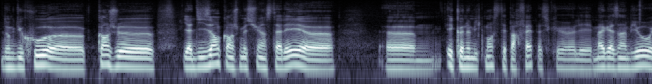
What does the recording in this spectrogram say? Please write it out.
Donc du coup, euh, quand je, il y a dix ans, quand je me suis installé, euh, euh, économiquement c'était parfait parce que les magasins bio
